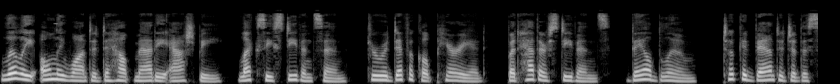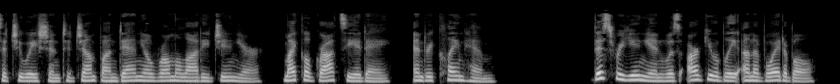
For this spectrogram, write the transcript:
Lily only wanted to help Maddie Ashby, Lexie Stevenson, through a difficult period, but Heather Stevens, Vail Bloom, took advantage of the situation to jump on Daniel Romalotti Jr., Michael Graziadei, and reclaim him. This reunion was arguably unavoidable,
